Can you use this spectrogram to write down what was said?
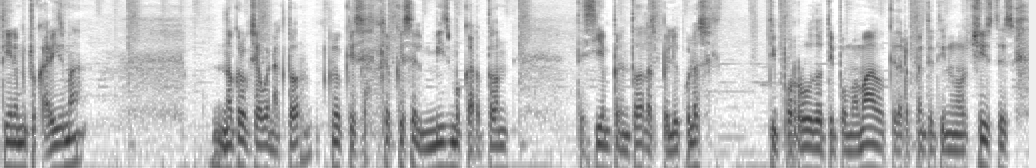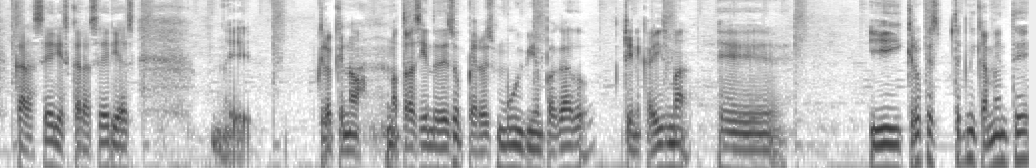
tiene mucho carisma no creo que sea buen actor, creo que creo que es el mismo cartón de siempre en todas las películas, tipo rudo, tipo mamado, que de repente tiene unos chistes, caras serias, caras serias. Eh, creo que no, no trasciende de eso, pero es muy bien pagado, tiene carisma. Eh, y creo que es técnicamente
